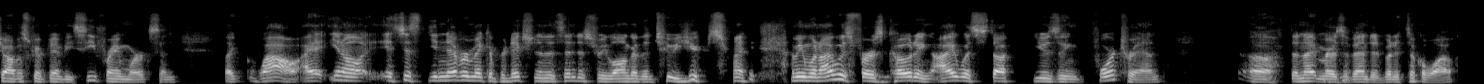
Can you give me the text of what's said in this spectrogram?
JavaScript MVC frameworks, and like wow i you know it's just you never make a prediction in this industry longer than two years right i mean when i was first mm-hmm. coding i was stuck using fortran uh, the nightmares have ended but it took a while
